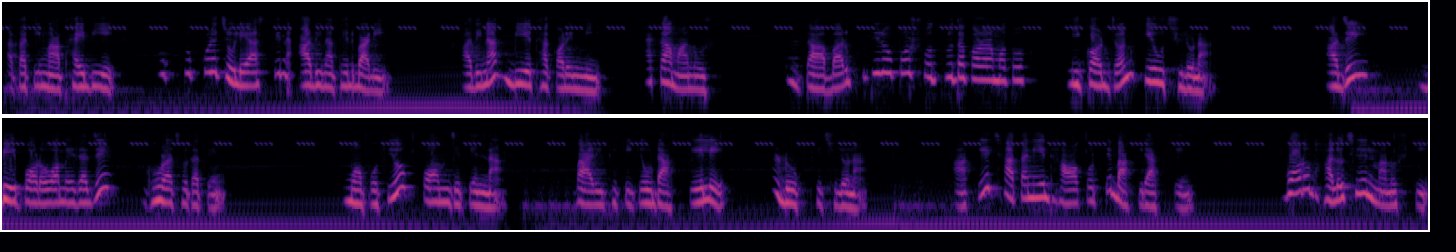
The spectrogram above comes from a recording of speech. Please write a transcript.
ছাতাটি মাথায় দিয়ে টুকটুক করে চলে আসতেন আদিনাথের বাড়ি। আদিনাথ বিয়ে থা করেননি, একা মানুষ। দাবার খুঁটির ওপর শত্রুতা করার মতো নিকটজন কেউ ছিল না। আজই বেপরোয়া মেজাজে ঘোড়া ছোটাতেন। উমাপতিও কম যেতেন না। বাড়ি থেকে কেউ ডাকতে এলে রক্ষে ছিল না। তাকে ছাতা নিয়ে ধাওয়া করতে বাকি রাখতেন। বড় ভালো ছিলেন মানুষটি।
